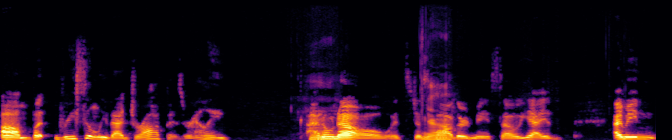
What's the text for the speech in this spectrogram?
Um, but recently that drop is really, I Hmm. don't know, it's just Yeah. bothered me. So yeah, I mean,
